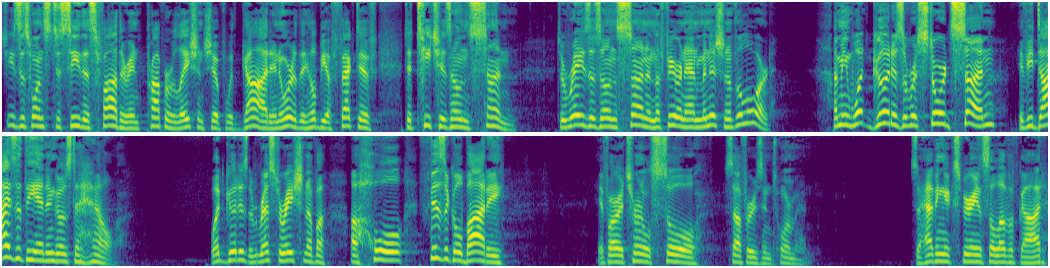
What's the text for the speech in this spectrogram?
Jesus wants to see this father in proper relationship with God in order that he'll be effective to teach his own son, to raise his own son in the fear and admonition of the Lord. I mean, what good is a restored son if he dies at the end and goes to hell? What good is the restoration of a, a whole physical body if our eternal soul suffers in torment? So, having experienced the love of God,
